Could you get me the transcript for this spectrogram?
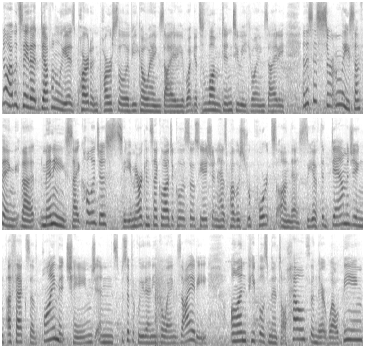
No, I would say that definitely is part and parcel of eco anxiety, of what gets lumped into eco anxiety. And this is certainly something that many psychologists, the American Psychological Association has published reports on this. You have the damaging effects of climate change and specifically then eco anxiety on people's mental health and their well being.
